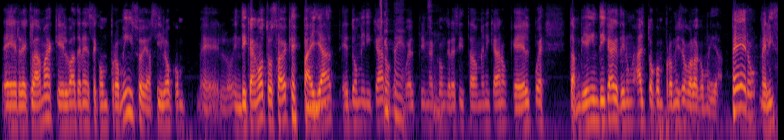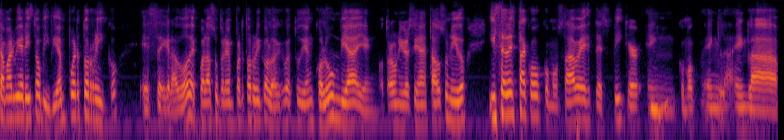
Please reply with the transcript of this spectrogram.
eh, reclama que él va a tener ese compromiso y así lo, eh, lo indican otros. Sabe que Espaillat es dominicano, que fue el primer congresista dominicano, que él pues también indica que tiene un alto compromiso con la comunidad. Pero Melissa Marvierito vivió en Puerto Rico, eh, se graduó de Escuela Superior en Puerto Rico, luego estudió en Columbia y en otra universidad en Estados Unidos y se destacó, como sabes, de speaker en, como en, la, en la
